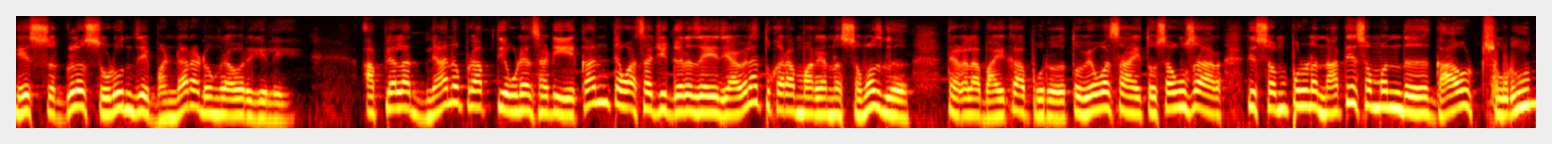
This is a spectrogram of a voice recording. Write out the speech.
हे सगळं सोडून जे भंडारा डोंगरावर गेले आपल्याला ज्ञानप्राप्ती होण्यासाठी एकांतवासाची गरज आहे. ज्यावेळेला तुकाराम महाराजांना समजलं त्यावेळेला बायकापुरं तो व्यवसाय तो संसार ते संपूर्ण नातेसंबंध गाव सोडून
